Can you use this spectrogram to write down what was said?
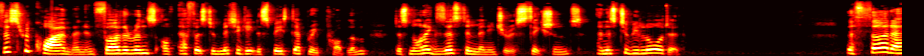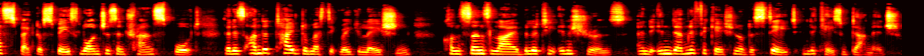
This requirement, in furtherance of efforts to mitigate the space debris problem, does not exist in many jurisdictions and is to be lauded. The third aspect of space launches and transport that is under tight domestic regulation concerns liability insurance and the indemnification of the state in the case of damage.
